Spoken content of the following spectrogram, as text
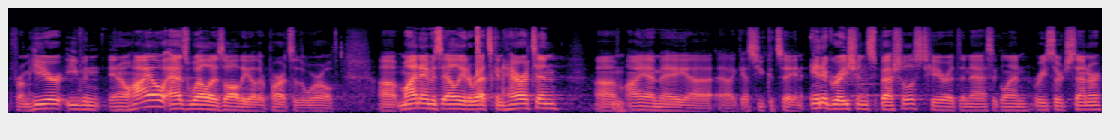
from here, even in Ohio, as well as all the other parts of the world. Uh, my name is Eliot Aretskin-Hariton. Um, I am a, uh, I guess you could say, an integration specialist here at the NASA Glenn Research Center.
